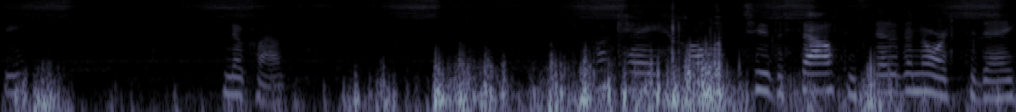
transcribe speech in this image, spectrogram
See? No clouds. Okay, I'll look to the south instead of the north today.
